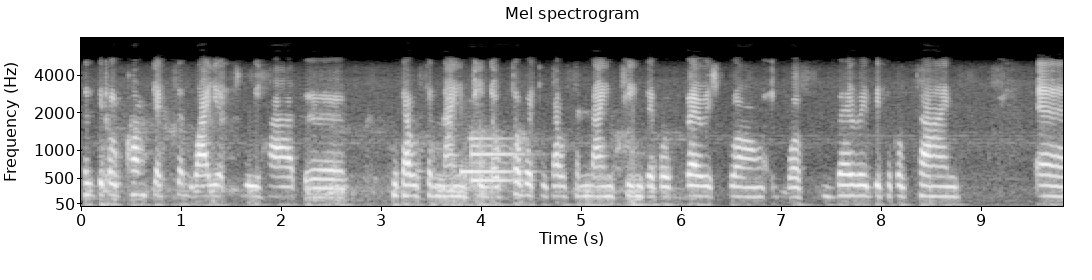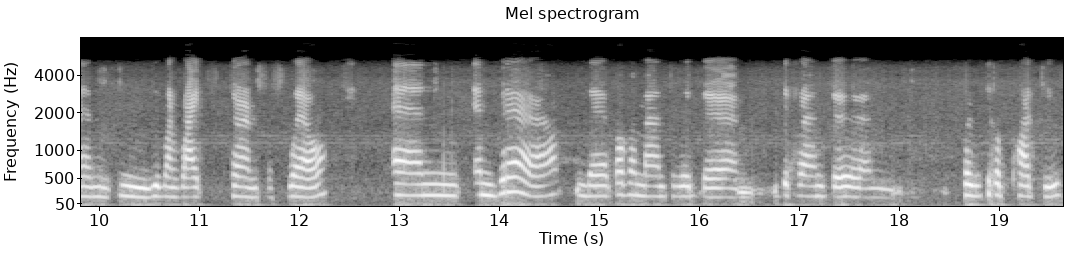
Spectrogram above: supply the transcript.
political conflicts and riots we had uh, 2019, October 2019. They were very strong. It was very difficult times and in human rights terms as well. And and there, the government with the different um, political parties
